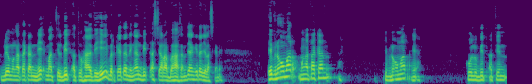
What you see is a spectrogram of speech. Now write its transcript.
beliau mengatakan nikmatil bid'atu hadhihi berkaitan dengan bid'ah secara bahasa. Nanti yang kita jelaskan ya. Ibnu Umar mengatakan Ibnu Umar ya. Kullu bid'atin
